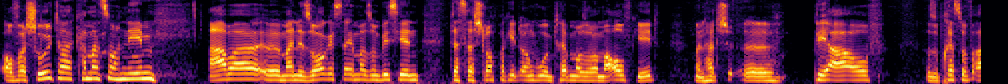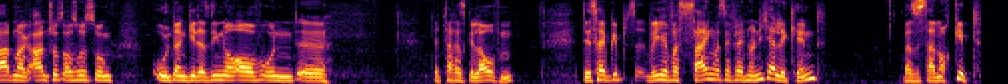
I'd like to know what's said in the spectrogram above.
Auf der Schulter kann man es noch nehmen, aber äh, meine Sorge ist da immer so ein bisschen, dass das Schlauchpaket irgendwo im Treppenhaus auch mal aufgeht. Man hat äh, PA auf, also Pressluftadmer, Anschlussausrüstung und dann geht das Ding noch auf und äh, der Tag ist gelaufen. Deshalb gibt's, will ich euch was zeigen, was ihr vielleicht noch nicht alle kennt, was es da noch gibt.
